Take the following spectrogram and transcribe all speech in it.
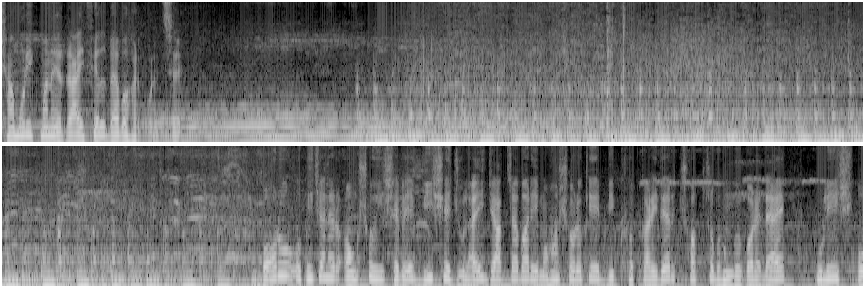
সামরিক মানের রাইফেল ব্যবহার করেছে। বড় অভিযানের অংশ হিসেবে বিশে জুলাই যাত্রাবাড়ি মহাসড়কে বিক্ষোভকারীদের ছত্রভঙ্গ করে দেয় পুলিশ ও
